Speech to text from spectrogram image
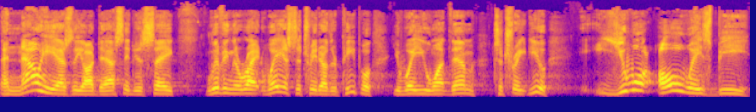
And now he has the audacity to say living the right way is to treat other people the way you want them to treat you. You won't always be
